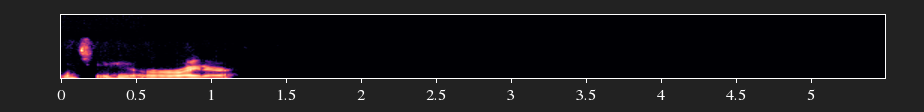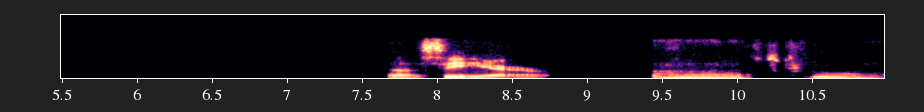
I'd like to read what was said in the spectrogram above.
let's see here. Writer. Let's see here. Uh, ooh.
